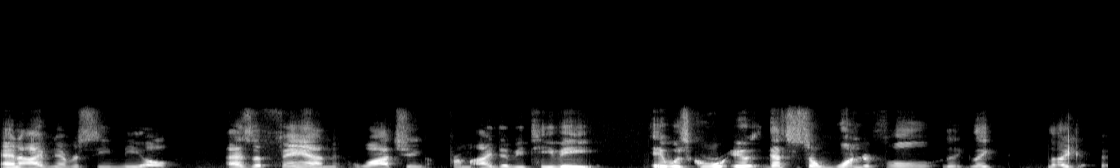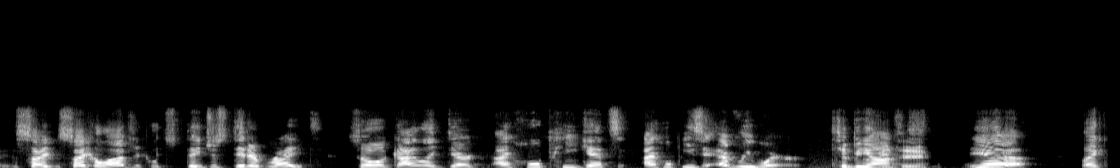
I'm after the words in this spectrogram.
And I've never seen Neal as a fan watching from IWTV, it was gr- it, that's just a wonderful like like psych- psychologically they just did it right. So a guy like Derek, I hope he gets. I hope he's everywhere. To be oh, Me honest, yeah. Like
